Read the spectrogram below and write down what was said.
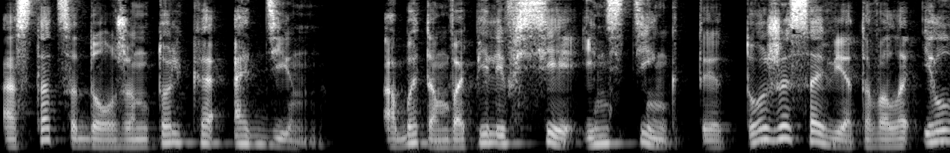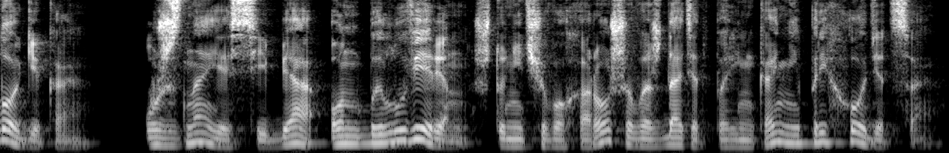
Остаться должен только один. Об этом вопили все инстинкты, тоже советовала и логика. Уж зная себя, он был уверен, что ничего хорошего ждать от паренька не приходится.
